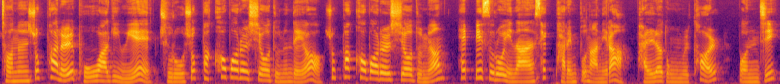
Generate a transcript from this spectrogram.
저는 소파를 보호하기 위해 주로 소파 커버를 씌워두는데요. 소파 커버를 씌워두면 햇빛으로 인한 색 발냄뿐 아니라 반려동물 털, 먼지,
